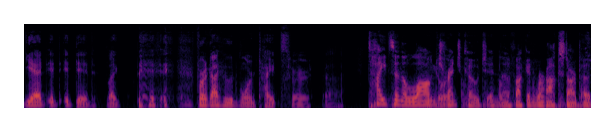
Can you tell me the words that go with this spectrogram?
yeah, it it, it did. Like for a guy who had worn tights for. Uh, Tights and a long majority- trench um, coat in um, the fucking rock star pose.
